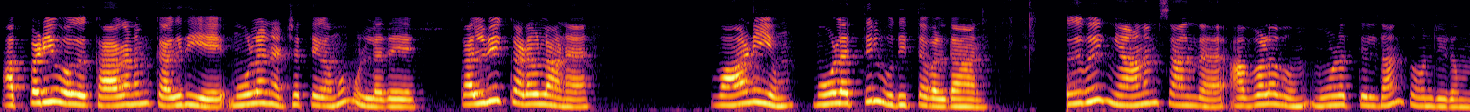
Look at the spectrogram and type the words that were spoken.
அப்படி ஒரு காரணம் கருதியே மூல நட்சத்திரமும் உள்ளது. கல்வி கடவுளான வாணியும் மூலத்தில் உதித்தவள்தான். அறிவு ஞானம் சார்ந்த அவ்வளவும் மூலத்தில்தான் தோன்றிடும்.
